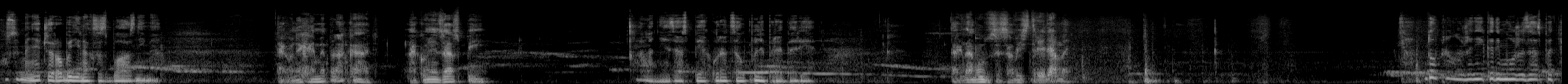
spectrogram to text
Musíme niečo robiť, inak sa zbláznime. Tak ho nechajme plakať. Nakoniec zaspí. Ale nezaspí, akurát sa úplne preberie. Tak na budúce sa vystriedame. Dobre, lenže niekedy môže zaspať e,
